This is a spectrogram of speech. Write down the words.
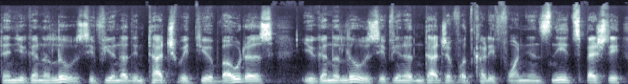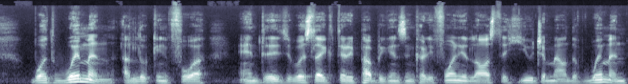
then you're going to lose. If you're not in touch with your voters, you're going to lose. If you're not in touch with what Californians need, especially what women are looking for, and it was like the Republicans in California lost a huge amount of women.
